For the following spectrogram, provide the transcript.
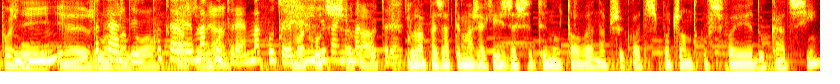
Później, e, że To można każdy, było... to ka- każdy, nie? makutrę, makutrę, Makutrze, tak. makutry. Lopez, a ty masz jakieś zeszyty nutowe, na przykład z początków swojej edukacji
